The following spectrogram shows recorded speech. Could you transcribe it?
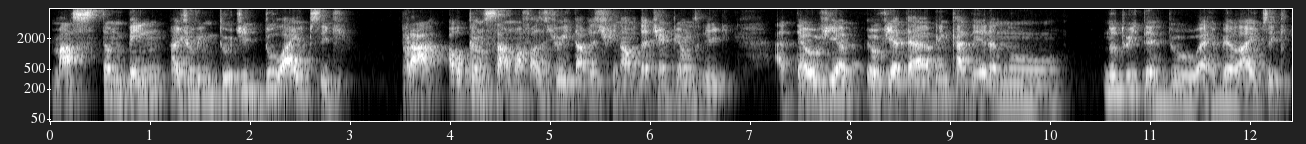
mas também a juventude do Leipzig, para alcançar uma fase de oitavas de final da Champions League. Até eu vi, eu vi até a brincadeira no, no Twitter do RB Leipzig,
